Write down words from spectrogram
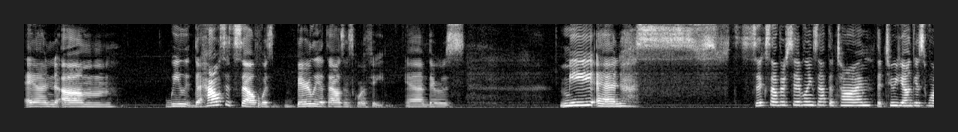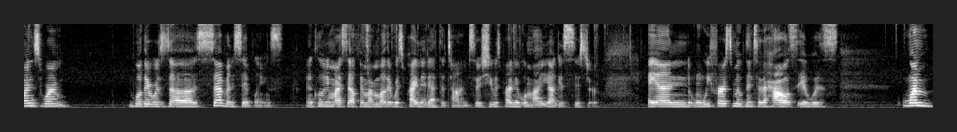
and um, we the house itself was barely a thousand square feet and there was me and six other siblings at the time. The two youngest ones weren't. Well, there was uh, seven siblings, including myself, and my mother was pregnant at the time, so she was pregnant with my youngest sister. And when we first moved into the house, it was one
